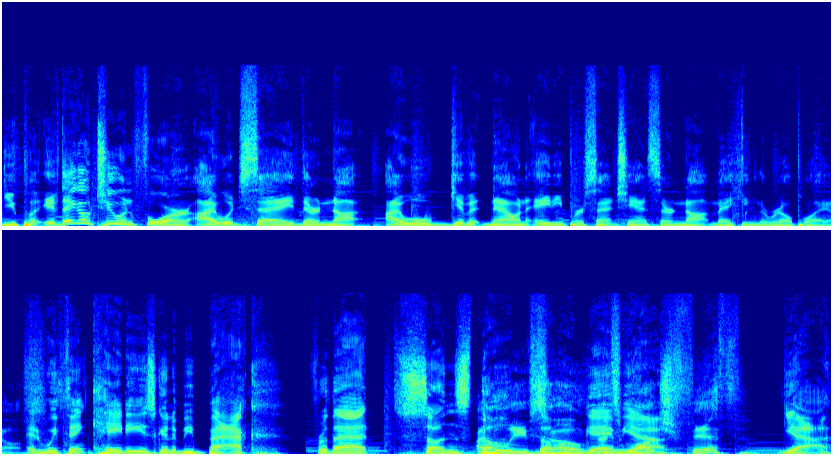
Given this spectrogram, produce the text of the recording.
You put if they go two and four, I would say they're not. I will give it now an eighty percent chance they're not making the real playoffs. And we think KD is going to be back for that Suns. The, I believe the so. home game. That's yeah, March fifth. yeah.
